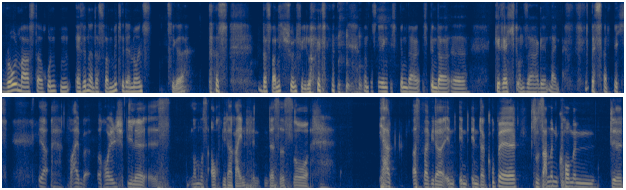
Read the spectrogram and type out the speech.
Rollmaster-Runden erinnern. Das war Mitte der 90er. Das, das war nicht schön für die Leute. Und deswegen, ich bin da, ich bin da äh, gerecht und sage, nein, besser nicht. Ja, vor allem Rollenspiele, ist, man muss auch wieder reinfinden. Das ist so, ja, erstmal wieder in, in, in der Gruppe zusammenkommen, der,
